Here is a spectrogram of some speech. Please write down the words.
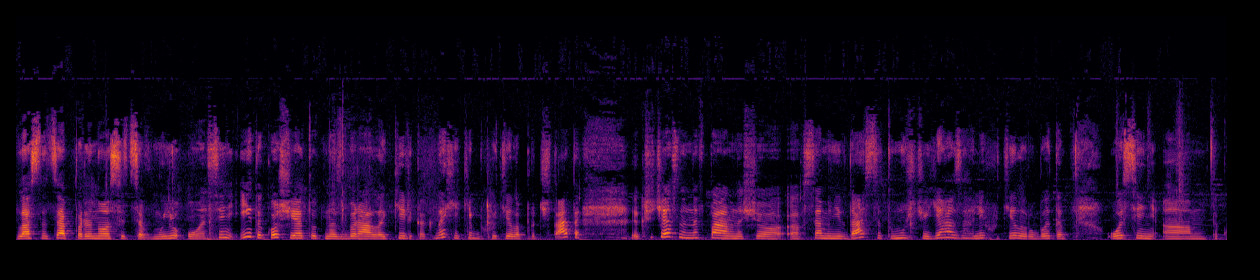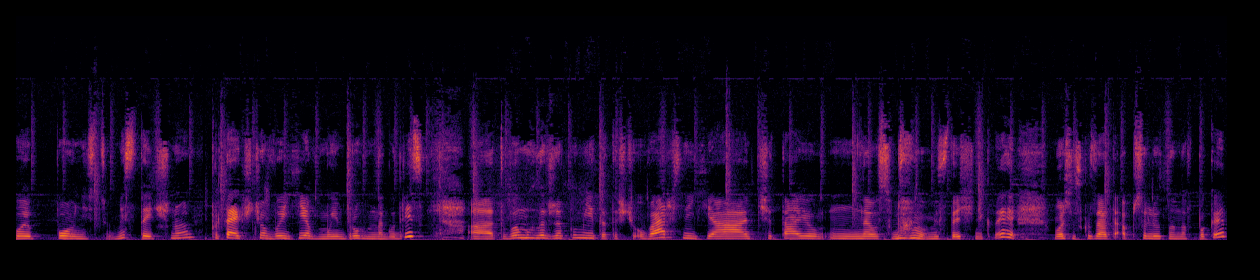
власне, це переноситься в мою осінь. І також я тут назбирала кілька книг, які б хотіла прочитати. Якщо чесно, не впевнена, що е, все мені вдасться, тому що я взагалі хотіла робити осінь а, такою повністю містичною. Проте, якщо ви є в моїм другом на Goodreads, то ви могли вже помітити, що у вересні я читаю не особливо містичні книги, можна сказати, абсолютно навпаки.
